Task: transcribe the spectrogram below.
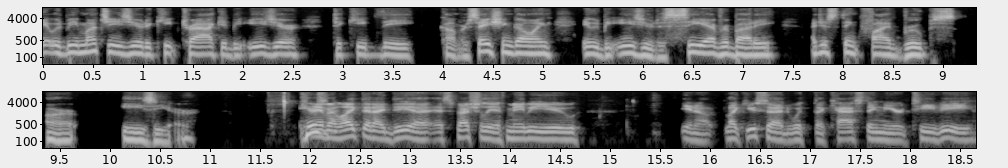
it would be much easier to keep track. It'd be easier to keep the conversation going. It would be easier to see everybody. I just think five groups are easier. Here's, Dave, I like that idea, especially if maybe you you know, like you said, with the casting to your TV,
